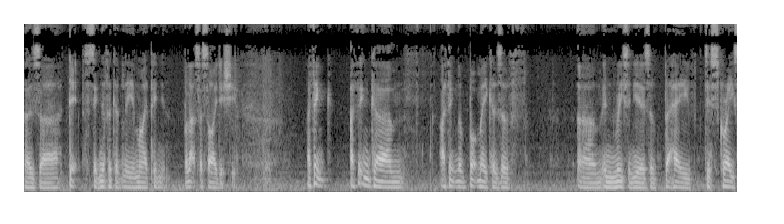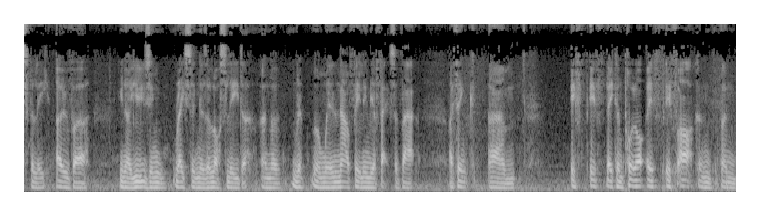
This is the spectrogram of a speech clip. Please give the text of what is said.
has uh, dipped significantly, in my opinion. But that's a side issue. I think I think um, I think the bookmakers have um, in recent years have behaved disgracefully over you know using racing as a loss leader and, the, and we're now feeling the effects of that. I think um, if if they can pull off if if ARC and and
